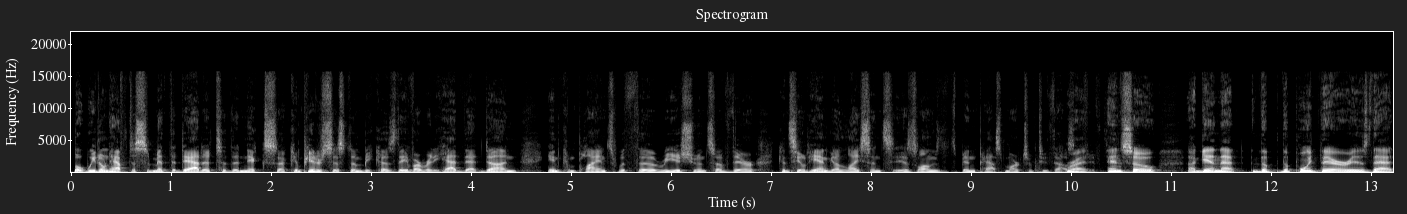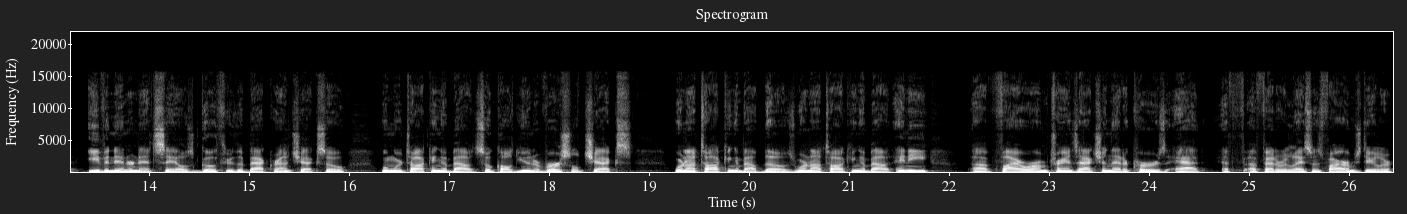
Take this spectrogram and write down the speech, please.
but we don't have to submit the data to the NICS uh, computer system because they've already had that done in compliance with the reissuance of their concealed handgun license as long as it's been past March of 2015. Right. And so again, that the the point there is that even internet sales go through the background check. So when we're talking about so-called universal checks, we're not talking about those. We're not talking about any uh, firearm transaction that occurs at a, a federally licensed firearms dealer.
